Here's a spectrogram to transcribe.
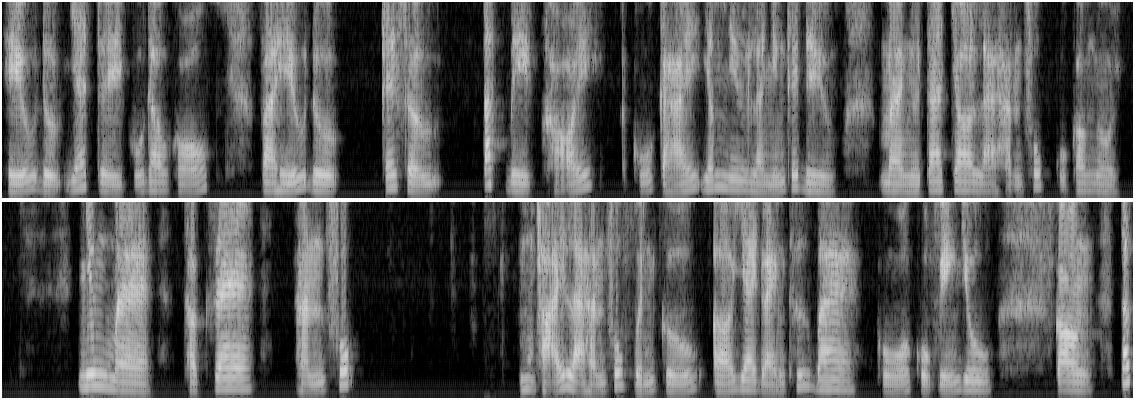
hiểu được giá trị của đau khổ và hiểu được cái sự tách biệt khỏi của cải giống như là những cái điều mà người ta cho là hạnh phúc của con người. Nhưng mà thật ra hạnh phúc phải là hạnh phúc vĩnh cửu ở giai đoạn thứ ba của cuộc viễn du còn tất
